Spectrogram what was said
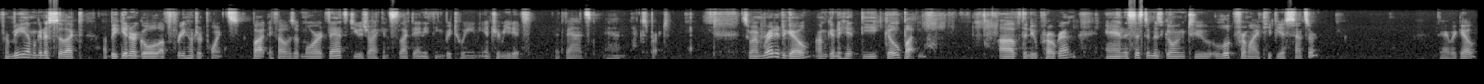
For me, I'm going to select a beginner goal of 300 points, but if I was a more advanced user, I can select anything between intermediate, advanced, and expert. So I'm ready to go. I'm going to hit the go button of the new program, and the system is going to look for my TPS sensor. There we go.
